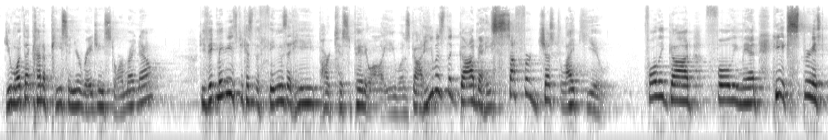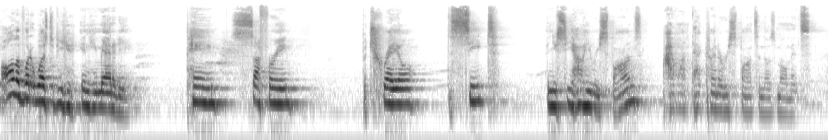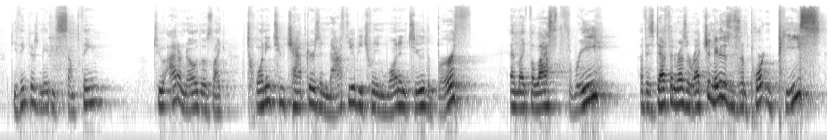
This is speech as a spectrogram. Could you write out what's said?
do you want that kind of peace in your raging storm right now? Do you think maybe it's because of the things that he participated? Well, he was God. He was the God man. He suffered just like you. Fully God, fully man. He experienced all of what it was to be in humanity pain, suffering, betrayal, deceit. And you see how he responds? I want that kind of response in those moments. Do you think there's maybe something to, I don't know, those like 22 chapters in Matthew between 1 and 2, the birth, and like the last three of his death and resurrection? Maybe there's this important piece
